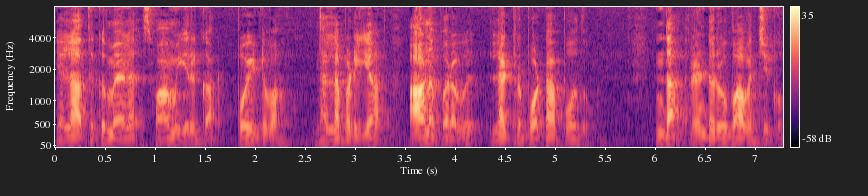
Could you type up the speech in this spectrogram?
எல்லாத்துக்கும் மேலே சுவாமி இருக்கார். போயிட்டு வா. நல்லபடியாக ஆன பிறகு லெட்ரு போட்டால் போதும். இந்தா ரெண்டு ரூபா வச்சுக்கோ.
